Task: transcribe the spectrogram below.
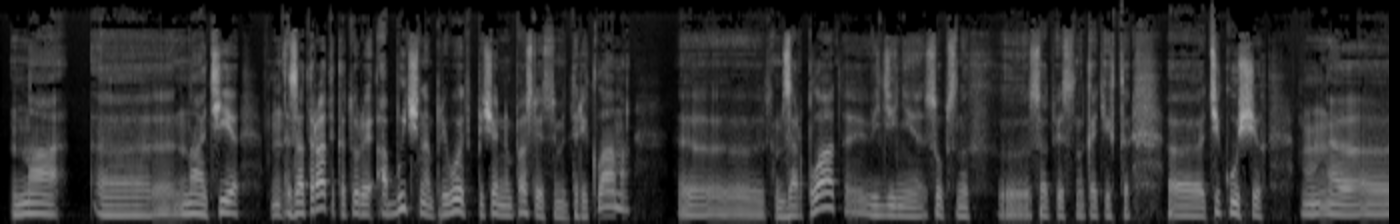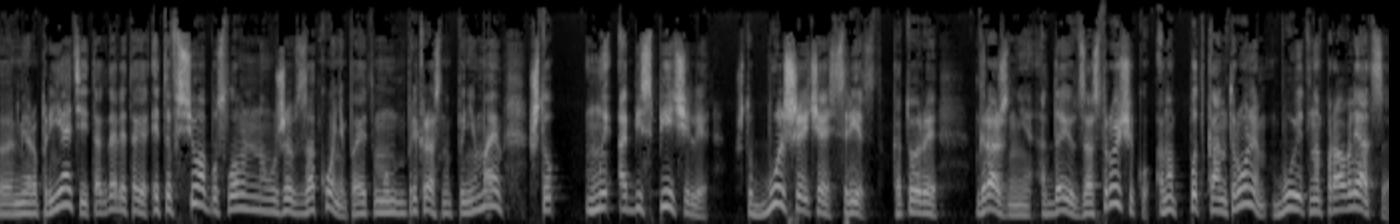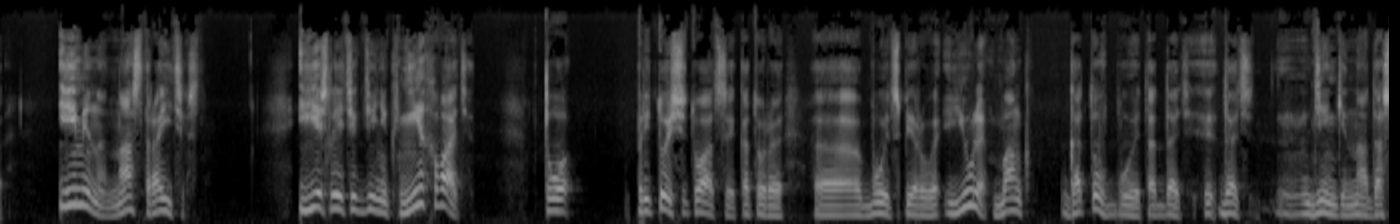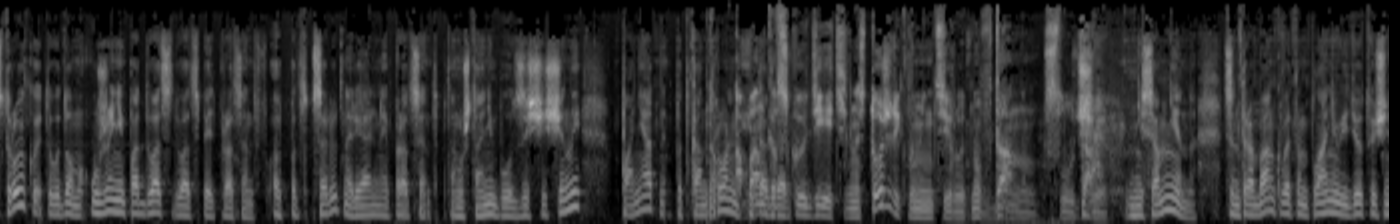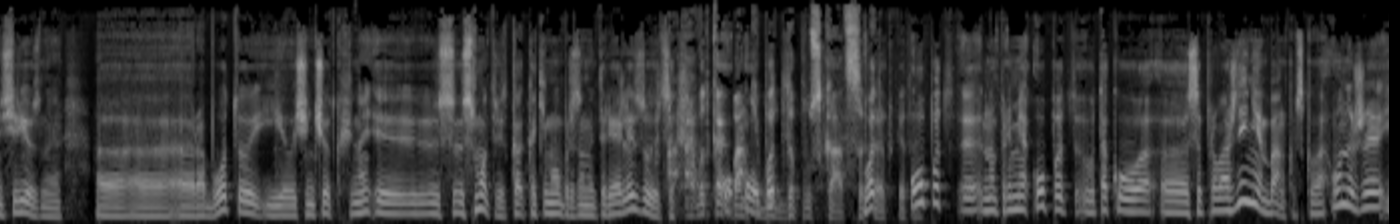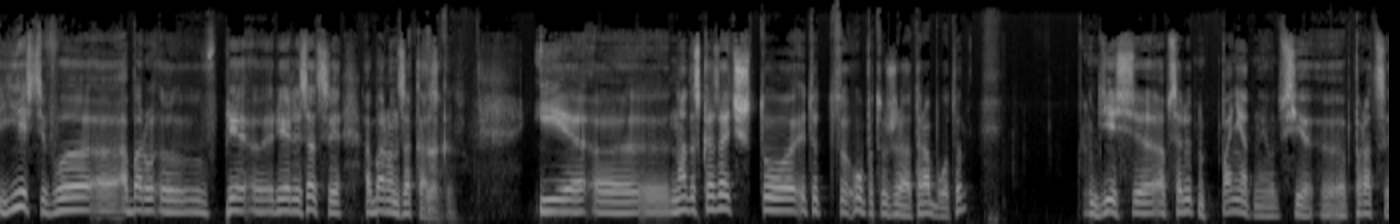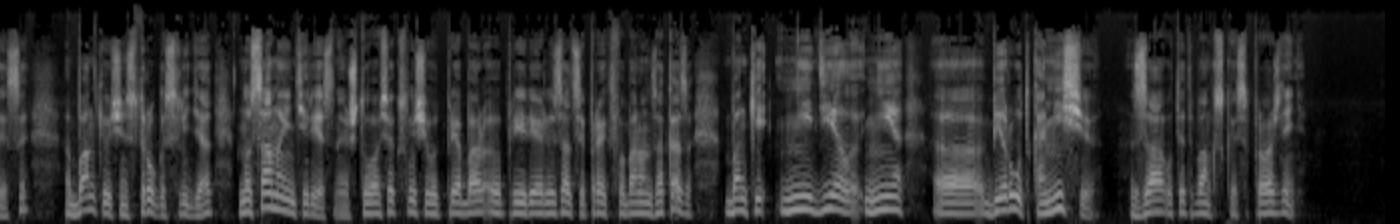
на, э, на те затраты, которые обычно приводят к печальным последствиям. Это реклама, э, там, зарплата, ведение собственных, э, соответственно, каких-то текущих мероприятий и так далее, и так далее. Это все обусловлено уже в законе, поэтому мы прекрасно понимаем, что мы обеспечили, что большая часть средств, которые граждане отдают застройщику, оно под контролем будет направляться именно на строительство. И если этих денег не хватит, то при той ситуации, которая э, будет с 1 июля, банк готов будет отдать, э, дать деньги на достройку этого дома уже не под 20-25%, а под абсолютно реальные проценты, потому что они будут защищены понятны, подконтрольны. Ну, а банковскую деятельность тоже регламентируют, ну, в данном случае? Да, несомненно. Центробанк в этом плане ведет очень серьезную э, работу и очень четко финан... э, смотрит, как, каким образом это реализуется. А, а вот как банки опыт, будут допускаться вот к этому? Опыт, э, например, опыт вот такого э, сопровождения банковского, он уже есть в, э, оборон... в при реализации оборонзаказа. Заказ. И э, надо сказать, что этот опыт уже отработан. Здесь э, абсолютно понятные вот все э, процессы. Банки очень строго следят. Но самое интересное, что, во всяком случае, вот при, обор... Э, при реализации проектов оборонного заказа банки не, дел... не э, берут комиссию за вот это банковское сопровождение.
